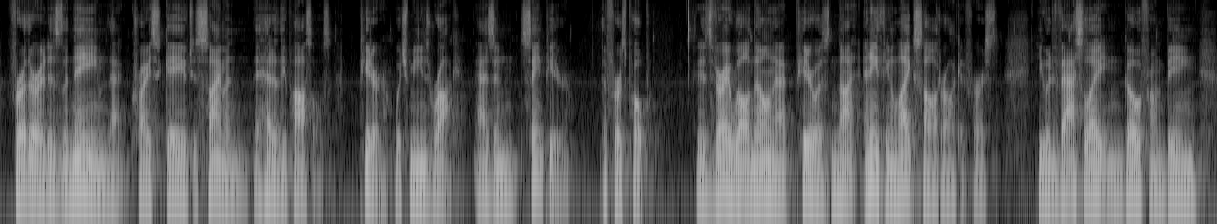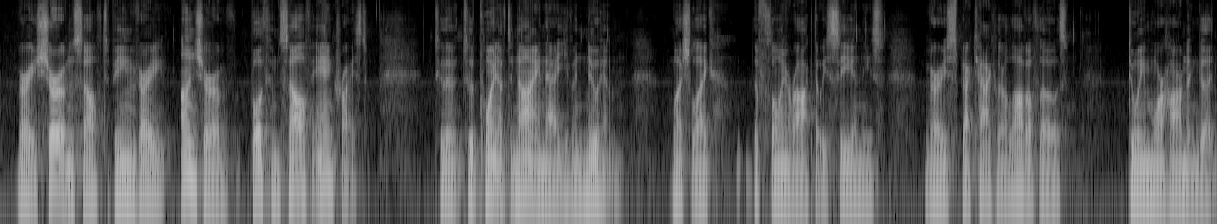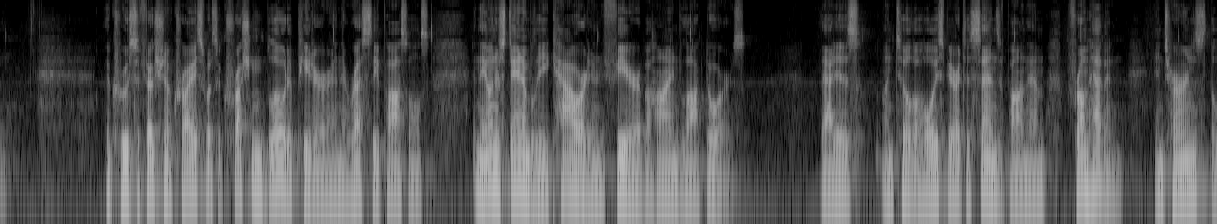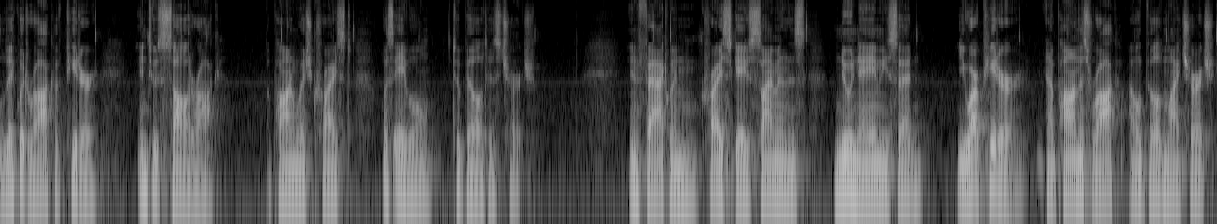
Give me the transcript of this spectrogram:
Further, it is the name that Christ gave to Simon, the head of the apostles, Peter, which means rock, as in St. Peter, the first pope. It is very well known that Peter was not anything like solid rock at first. He would vacillate and go from being very sure of himself to being very unsure of both himself and Christ, to the, to the point of denying that he even knew him, much like the flowing rock that we see in these very spectacular lava flows, doing more harm than good. The crucifixion of Christ was a crushing blow to Peter and the rest of the apostles, and they understandably cowered in fear behind locked doors. That is, until the Holy Spirit descends upon them from heaven and turns the liquid rock of Peter into solid rock, upon which Christ was able to build his church. In fact, when Christ gave Simon this new name, he said, You are Peter, and upon this rock I will build my church,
